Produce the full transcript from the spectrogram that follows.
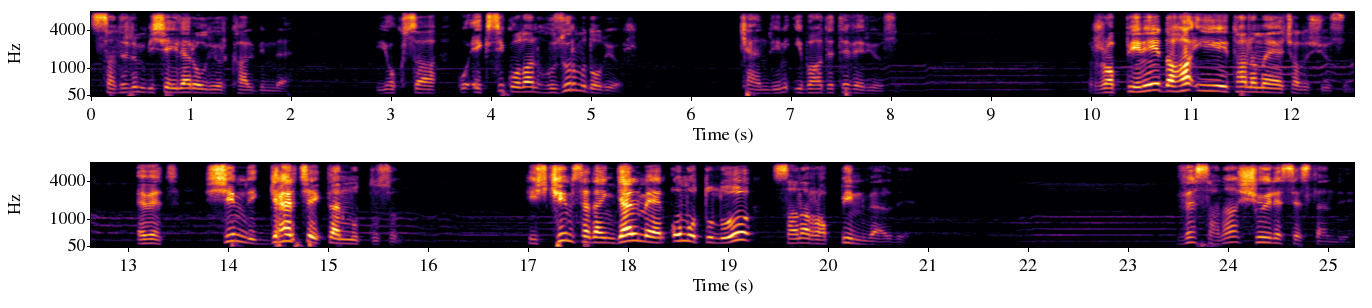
Sanırım bir şeyler oluyor kalbinde. Yoksa o eksik olan huzur mu doluyor? Kendini ibadete veriyorsun. Rabbini daha iyi tanımaya çalışıyorsun. Evet, şimdi gerçekten mutlusun. Hiç kimseden gelmeyen o mutluluğu sana Rabbin verdi. Ve sana şöyle seslendi.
